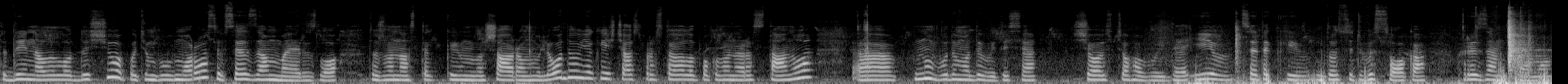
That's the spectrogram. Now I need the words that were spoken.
Туди налило дощу, а потім був мороз і все замерзло. Тож вона з таким шаром льоду якийсь час простояла, поки вона розтанула. Е, ну, будемо дивитися, що з цього вийде. І це таки досить висока хризантема.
